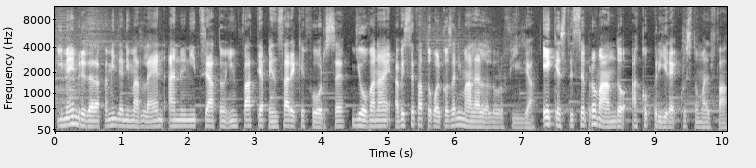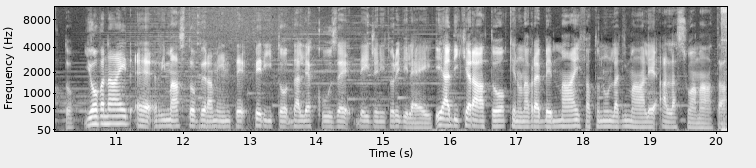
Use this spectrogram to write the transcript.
I membri della famiglia di Marlene hanno iniziato infatti a pensare che forse Giovanai avesse fatto qualcosa di male alla loro figlia e che stesse provando a coprire questo malfatto. Giovanai è rimasto veramente ferito dalle accuse dei genitori di lei e ha dichiarato che non avrebbe mai fatto nulla di male alla sua amata.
